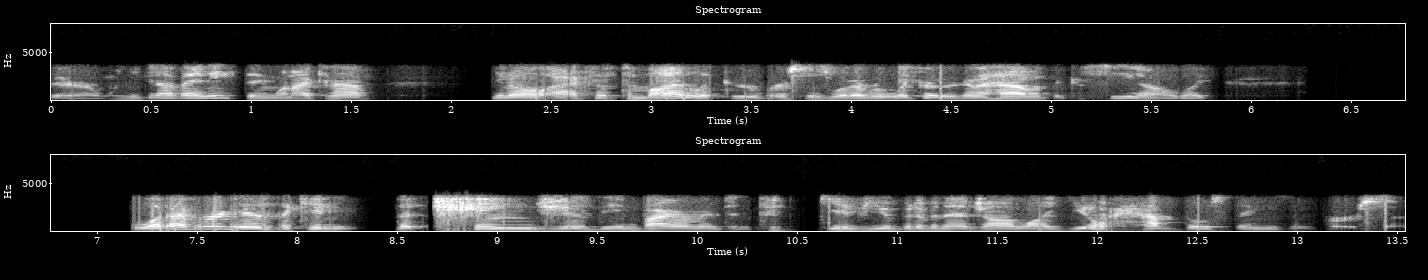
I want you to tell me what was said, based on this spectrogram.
there, when you can have anything, when I can have, you know, access to my liquor versus whatever liquor they're gonna have at the casino, like whatever it is that can that changes the environment and could give you a bit of an edge online, you don't have those things in person.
